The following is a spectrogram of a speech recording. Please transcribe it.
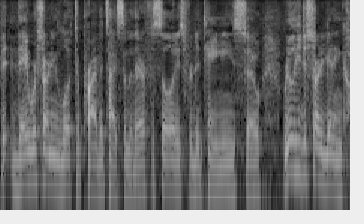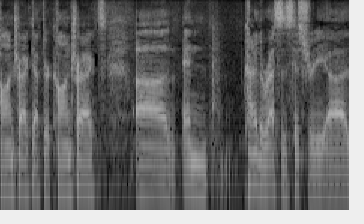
th they were starting to look to privatize some of their facilities for detainees. So, really, he just started getting contract after contract, uh, and kind of the rest is history. Uh,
